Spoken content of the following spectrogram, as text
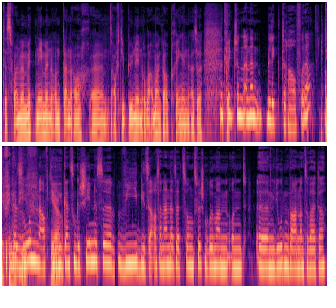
das wollen wir mitnehmen und dann auch äh, auf die Bühne in Oberammergau bringen. Also man kriegt schon einen anderen Blick drauf, oder? Definitiv. Auf die Personen, auf die ja. ganzen Geschehnisse, wie diese Auseinandersetzungen zwischen Römern und ähm, Juden waren und so weiter.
